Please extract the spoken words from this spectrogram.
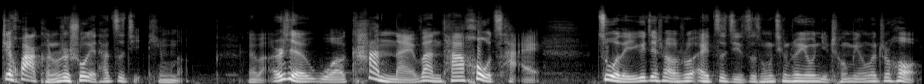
这话可能是说给他自己听的，对吧？而且我看乃万他后采做的一个介绍说，哎，自己自从《青春有你》成名了之后，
